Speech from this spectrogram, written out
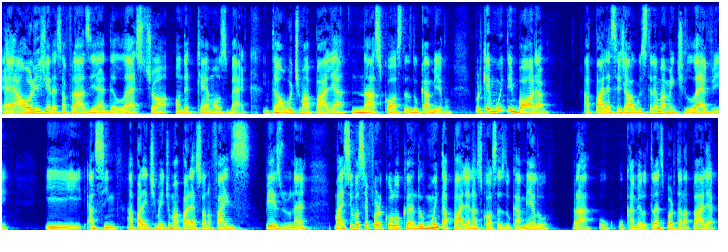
É, a origem dessa frase é the last straw on the camel's back. Então, a última palha nas costas do camelo. Porque muito embora a palha seja algo extremamente leve, e assim, aparentemente uma palha só não faz peso, né? Mas se você for colocando muita palha nas costas do camelo, para o, o camelo transportar a palha,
